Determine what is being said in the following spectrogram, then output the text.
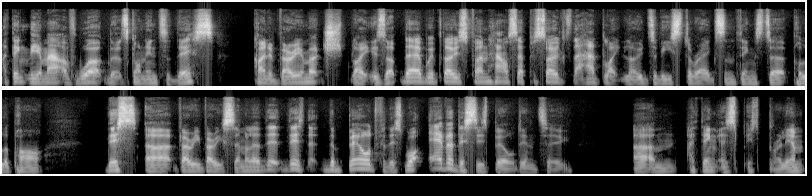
I think the amount of work that's gone into this kind of very much like is up there with those fun house episodes that had like loads of Easter eggs and things to pull apart. This uh very very similar. The, this the build for this, whatever this is built into, um, I think is is brilliant.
